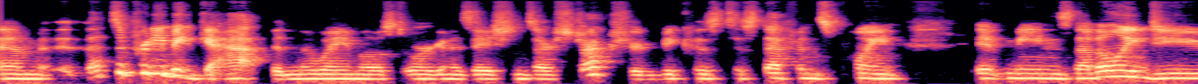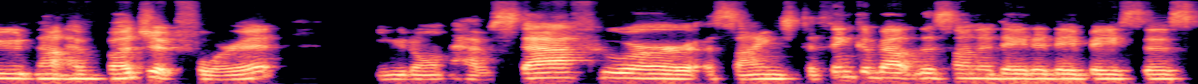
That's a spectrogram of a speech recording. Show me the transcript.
um, that's a pretty big gap in the way most organizations are structured because to stefan's point it means not only do you not have budget for it you don't have staff who are assigned to think about this on a day-to-day basis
